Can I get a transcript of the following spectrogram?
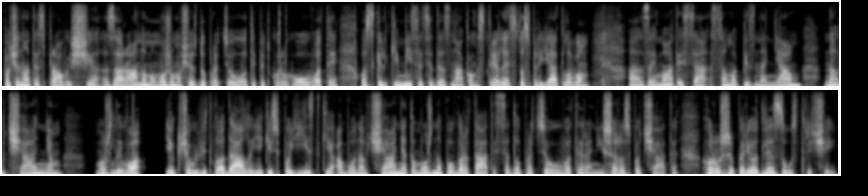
Починати справи ще зарано. Ми можемо щось допрацьовувати, підкориговувати, оскільки місяць іде знаком стрілець, то сприятливо займатися самопізнанням, навчанням, можливо, Якщо ви відкладали якісь поїздки або навчання, то можна повертатися, допрацьовувати раніше розпочати. Хороший період для зустрічей,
